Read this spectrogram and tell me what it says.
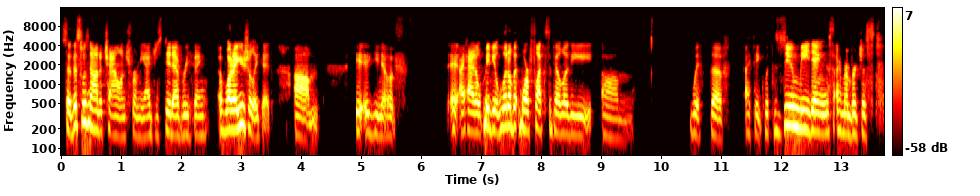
So this was not a challenge for me. I just did everything of what I usually did. Um, it, you know, if I had maybe a little bit more flexibility um, with the, I think with Zoom meetings, I remember just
